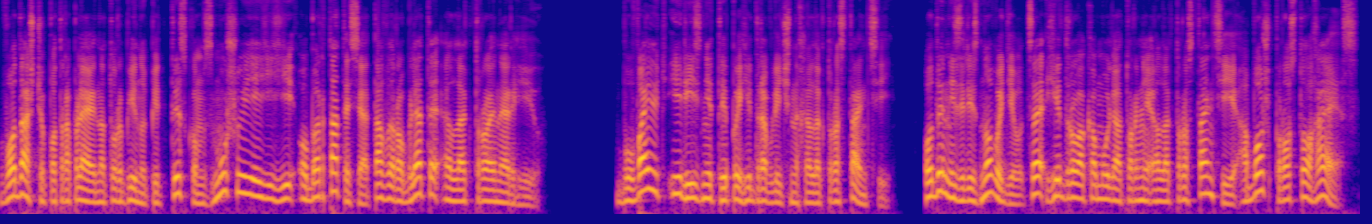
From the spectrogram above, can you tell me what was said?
Вода, що потрапляє на турбіну під тиском, змушує її обертатися та виробляти електроенергію. Бувають і різні типи гідравлічних електростанцій. Один із різновидів це гідроакумуляторні електростанції або ж просто ГАЕС.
